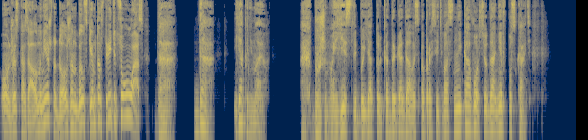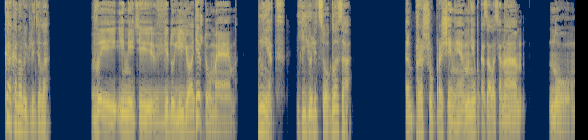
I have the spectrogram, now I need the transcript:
Он же сказал мне, что должен был с кем-то встретиться у вас». «Да, да, я понимаю. Ах, боже мой, если бы я только догадалась попросить вас никого сюда не впускать. Как она выглядела?» «Вы имеете в виду ее одежду, мэм?» «Нет, ее лицо, глаза». Э, «Прошу прощения, мне показалось, она... ну...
